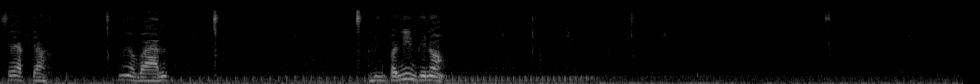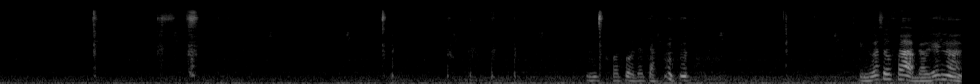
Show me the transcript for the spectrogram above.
แซ่บจ้ะเนื้อหวานหนึ่งปลานิ่นพี่น้องขอโทษนะจ๊ะกินว่าสุภาพเราได้หน่อย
